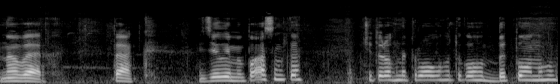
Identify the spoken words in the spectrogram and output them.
наверх. Так, взяли ми пасенка 4-метрового такого бетонного.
